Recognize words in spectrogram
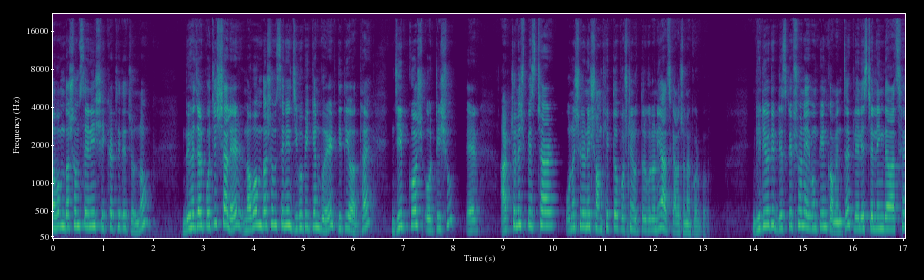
নবম দশম শ্রেণির শিক্ষার্থীদের জন্য। দু হাজার পঁচিশ সালের নবম দশম শ্রেণির জীববিজ্ঞান বইয়ের তৃতীয় অধ্যায়, জীবকোষ ও টিস্যু এর আটচল্লিশ পৃষ্ঠার অনুশীলনী সংক্ষিপ্ত প্রশ্নের উত্তরগুলো নিয়ে আজকে আলোচনা করব। ভিডিওটির ডিসক্রিপশনে এবং পিন কমেন্টে প্লেলিস্টের লিঙ্ক দেওয়া আছে।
